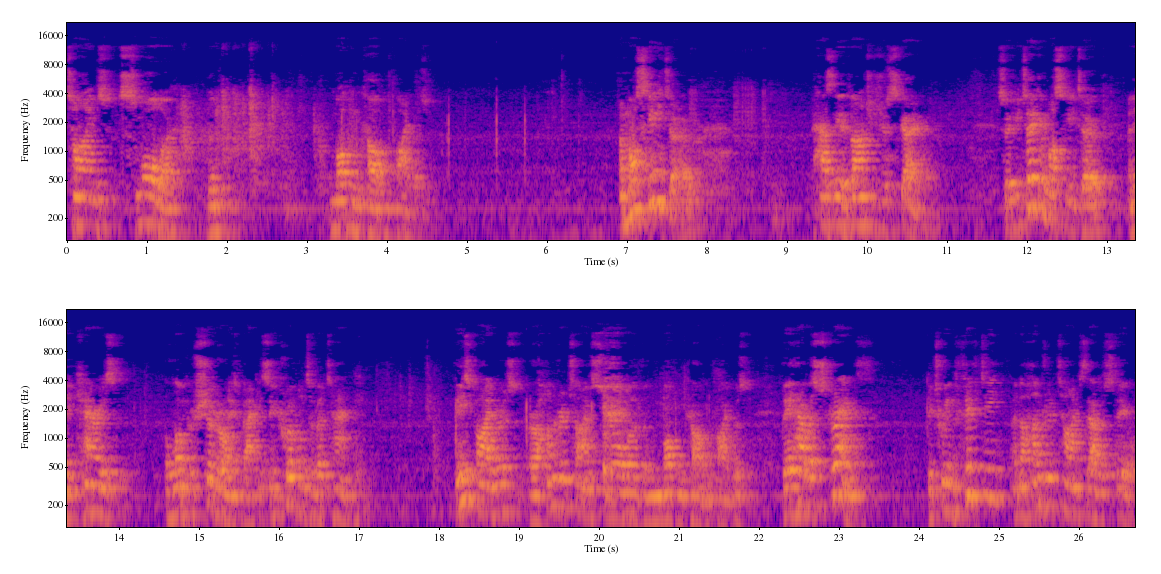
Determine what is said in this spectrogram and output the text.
times smaller than modern carbon fibers. A mosquito has the advantage of scale. So if you take a mosquito and it carries a lump of sugar on its back, it's equivalent of a tank. These fibers are 100 times smaller than modern carbon fibers. They have a strength between 50 and 100 times that of steel.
